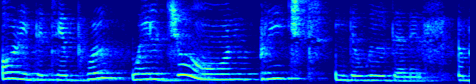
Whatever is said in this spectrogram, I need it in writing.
or in the temple, while John preached in the wilderness. Number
